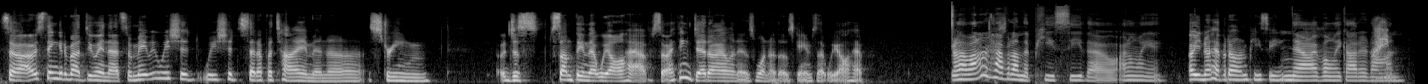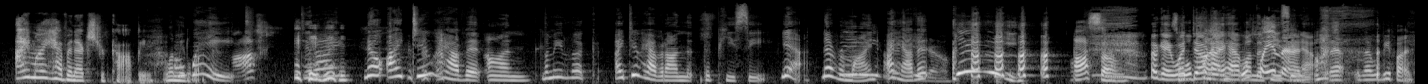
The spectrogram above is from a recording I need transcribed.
So I was thinking about doing that. So maybe we should we should set up a time and uh, stream just something that we all have. So I think Dead Island is one of those games that we all have. Um, I don't have it on the PC though. I don't like. Oh, you don't have it on PC? No, I've only got it on. I might have an extra copy. Let me Oh look. wait, did I? No, I do have it on. Let me look. I do have it on the, the PC. Yeah, never mind. I have it. Yay! awesome. Okay, what don't I have on the plan PC that. now? That that would be fun.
